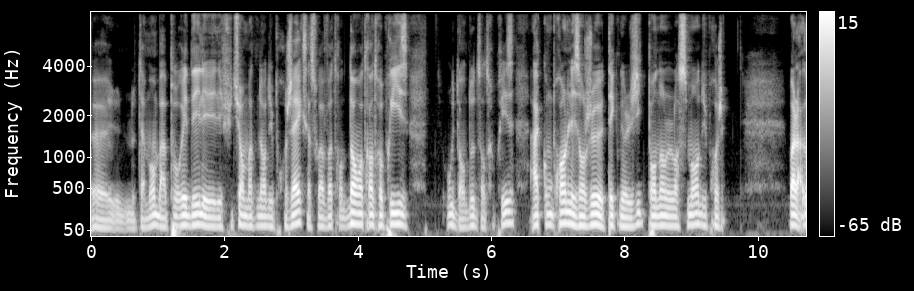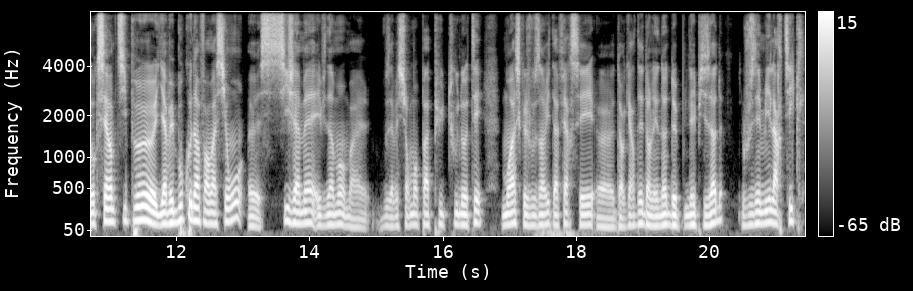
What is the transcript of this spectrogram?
euh, notamment bah, pour aider les, futurs mainteneurs du projet, que ce soit dans votre entreprise ou dans d'autres entreprises, à comprendre les enjeux technologiques pendant le lancement du projet. Voilà, donc c'est un petit peu, il y avait beaucoup d'informations. Euh, si jamais, évidemment, bah, vous avez sûrement pas pu tout noter, moi, ce que je vous invite à faire, c'est euh, de regarder dans les notes de l'épisode. Je vous ai mis l'article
